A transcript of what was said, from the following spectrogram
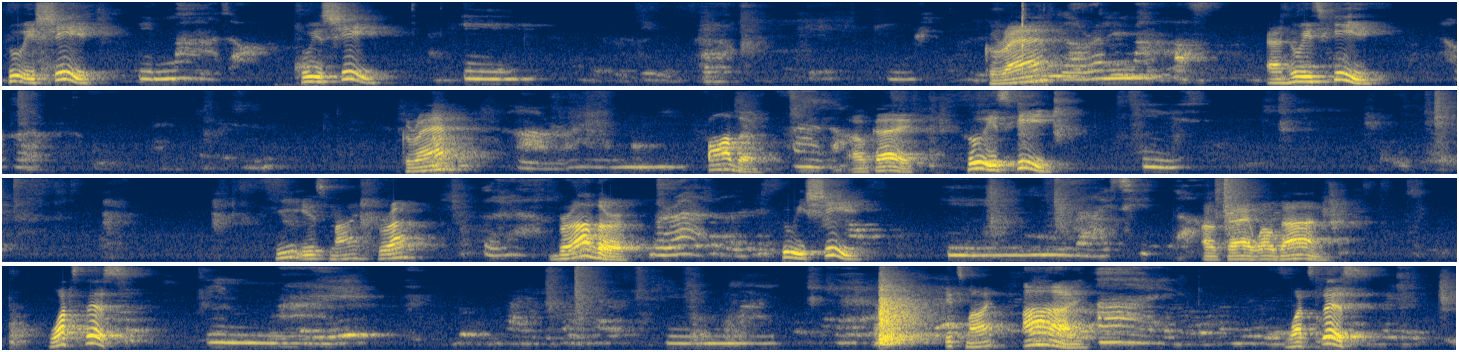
Who is she? E mother. Who is she? Grand. grandma. And who is he? Grandfather. Father. Okay. Who is he? He is my bro- brother. brother. Who is she? My sister. Okay, well done. What's this my in my chair. It's my eye. I What's this?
